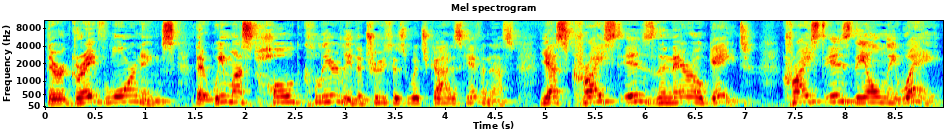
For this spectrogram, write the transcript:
There are grave warnings that we must hold clearly the truth as which God has given us. Yes, Christ is the narrow gate. Christ is the only way.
